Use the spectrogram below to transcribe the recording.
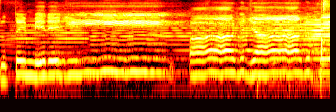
ਸੁਤੇ ਮੇਰੇ ਜੀ ਪਾਗ ਜਾਗ ਪੇ।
